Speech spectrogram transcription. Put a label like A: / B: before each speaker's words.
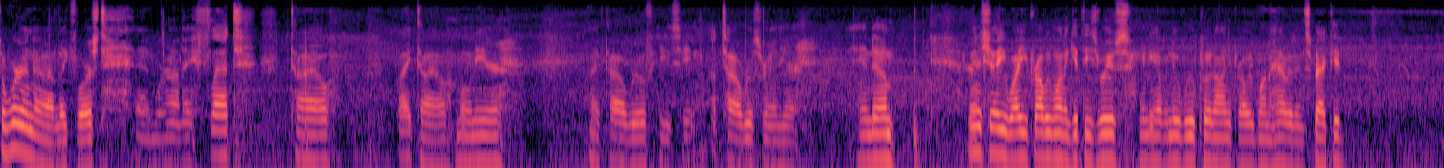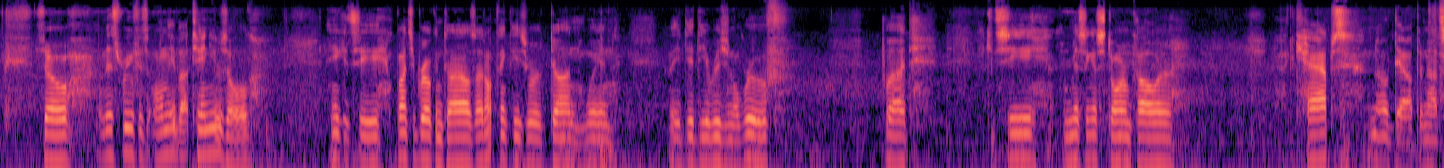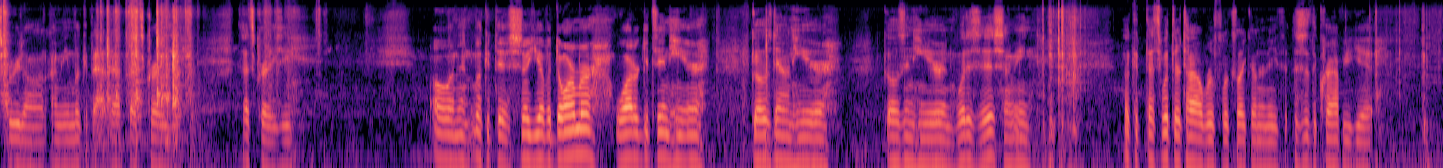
A: So we're in uh, Lake Forest and we're on a flat tile, white tile, Monier, white tile roof. You can see a tile roofs around here. And um, I'm going to show you why you probably want to get these roofs. When you have a new roof put on, you probably want to have it inspected. So this roof is only about 10 years old. You can see a bunch of broken tiles. I don't think these were done when they did the original roof. But can see missing a storm collar. Caps, no doubt they're not screwed on. I mean, look at that. that that's crazy. That's crazy. Oh, and then look at this. So you have a dormer. Water gets in here, goes down here, goes in here. And what is this? I mean, look at that's what their tile roof looks like underneath it. This is the crap you get.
